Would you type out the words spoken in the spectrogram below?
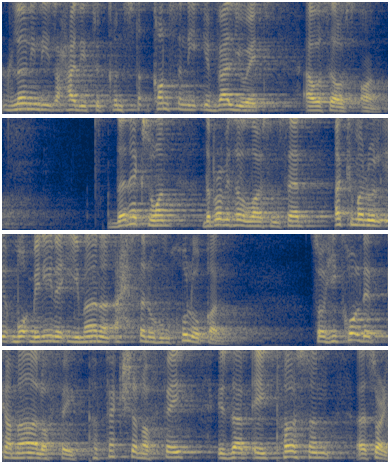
learning these ahadith to const- constantly evaluate ourselves on. The next one, the Prophet ﷺ said, أَكْمَلُ الْمُؤْمِنِينَ إِيمَانًا أَحْسَنُهُمْ خُلُقًا so he called it kamal of faith. Perfection of faith is that a person, uh, sorry,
